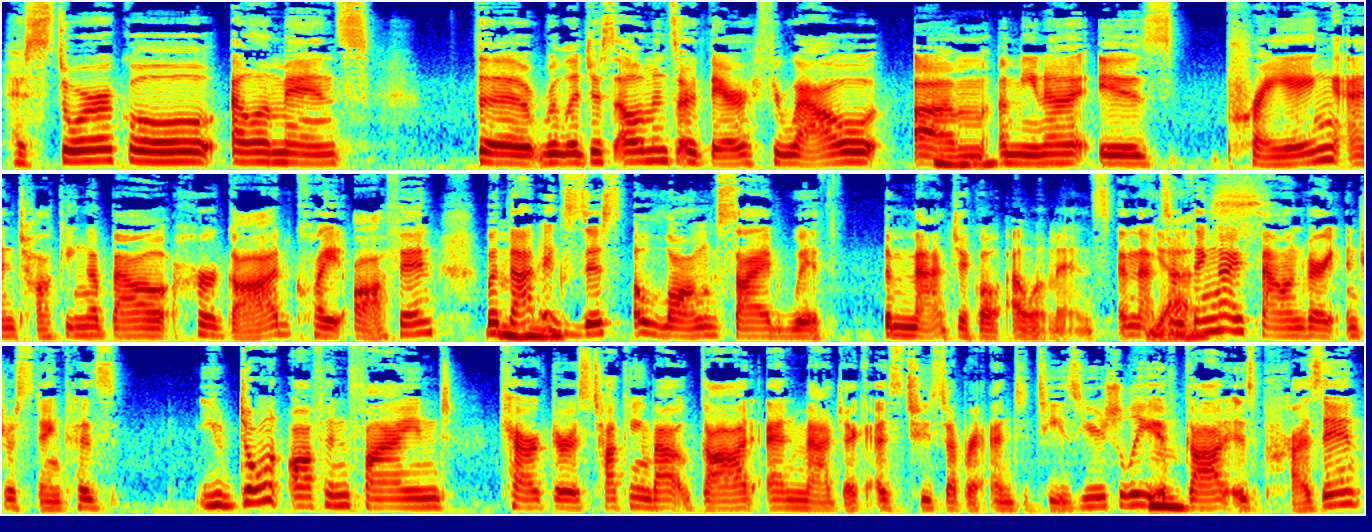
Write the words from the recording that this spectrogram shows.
historical elements, the religious elements are there throughout. Um, mm-hmm. Amina is praying and talking about her God quite often, but that mm-hmm. exists alongside with the magical elements. And that's something I found very interesting because you don't often find characters talking about God and magic as two separate entities. Usually, if hmm. God is present,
